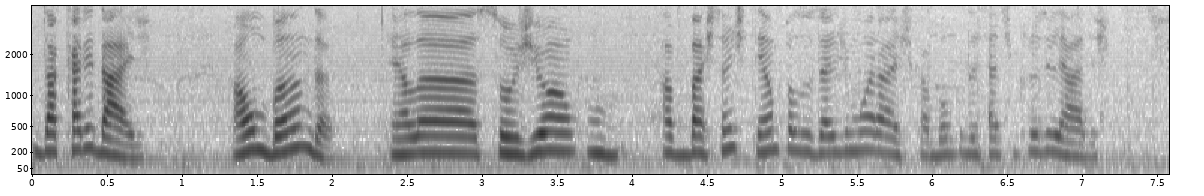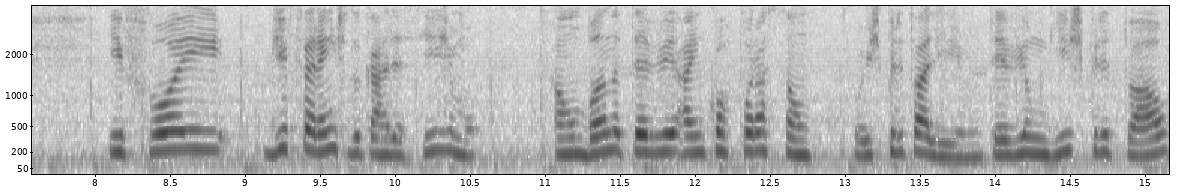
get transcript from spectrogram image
da caridade. A Umbanda, ela surgiu um, há bastante tempo pelo Zé de Moraes, Caboclo das Sete Encruzilhadas. E foi diferente do kardecismo, a Umbanda teve a incorporação, o espiritualismo. Teve um guia espiritual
